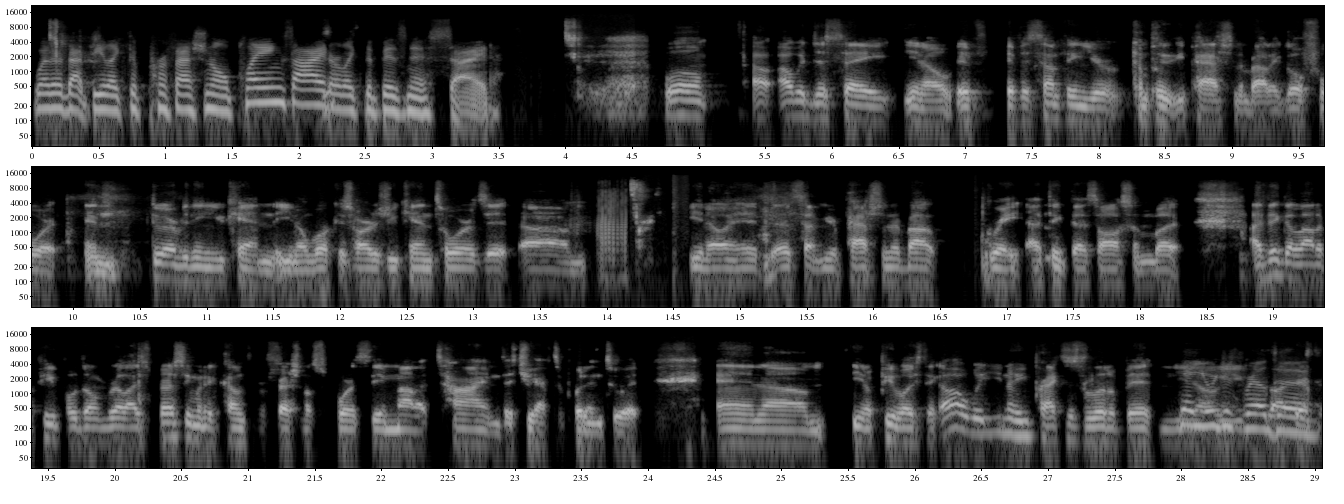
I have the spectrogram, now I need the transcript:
Whether that be like the professional playing side or like the business side. Well, I, I would just say, you know, if if it's something you're completely passionate about, it go for it and do everything you can. You know, work as hard as you can towards it. Um, you know, if that's something you're passionate about, great. I think that's awesome. But I think a lot of people don't realize, especially when it comes to professional sports, the amount of time that you have to put into it. And um, you know, people always think, oh, well, you know, you practice a little bit. And, Yeah, you know, were just real out there good.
